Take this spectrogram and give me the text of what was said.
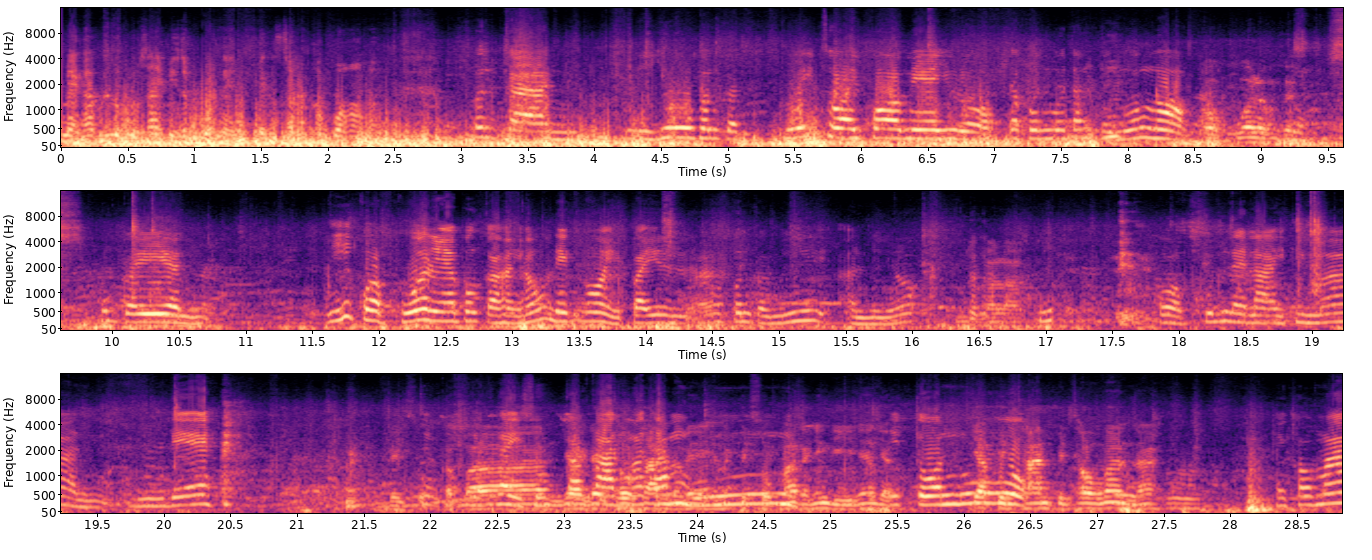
แม่ครับลูกลูกไส้พี่สมบูรณ์เนี่ยเป็นสำหรับครอบครัวเฮาครับเพิ่นการนี่อยู่เพิ่นก็ช่วยช่วยพ่อแม่อยู่หรอกแต่เพิ่นบ่ทันไปเมืองนอกครอบครัวเราเกิดเพิ่นไปอั่นนี่ครอบครัวเนี่ยเพิ่นก็ให้เฮาเด็กน้อยไปนั่นนะเพิ่นก็มีอันนี้เนาะอะไร ขอบคุณหลาย ๆ ที่มาดูแลได้ส่งกลับบ้านได้ส่งกลับบ้านมาทำบุญมันเป็นส่งมากกันยังดีนะอย่าติดตนลูอย่าเป็นกทานเป็นเท่ามันนะให้เขามา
